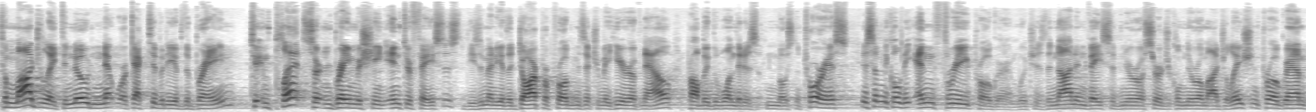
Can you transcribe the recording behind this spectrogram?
to modulate the node and network activity of the brain, to implant certain brain machine interfaces. These are many of the DARPA programs that you may hear of now. Probably the one that is most notorious is something called the N3 program, which is the non invasive neurosurgical neuromodulation program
